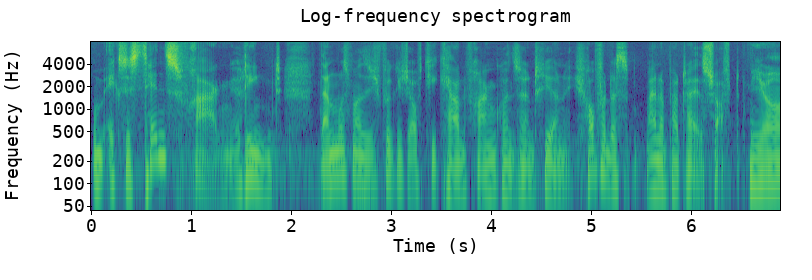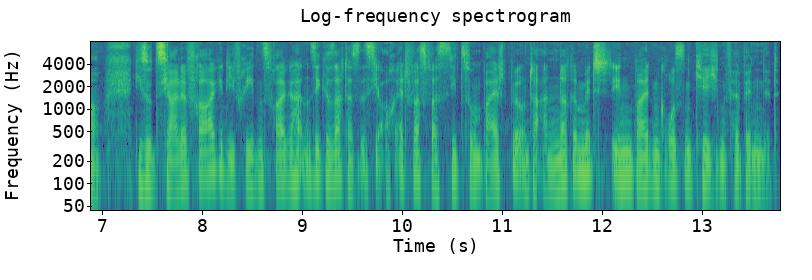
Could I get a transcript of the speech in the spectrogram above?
um Existenzfragen ringt, bringt, dann muss man sich wirklich auf die Kernfragen konzentrieren. Ich hoffe, dass meine Partei es schafft. Ja, die soziale Frage, die Friedensfrage hatten Sie gesagt, das ist ja auch etwas, was Sie zum Beispiel unter anderem mit den beiden großen Kirchen verbindet.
